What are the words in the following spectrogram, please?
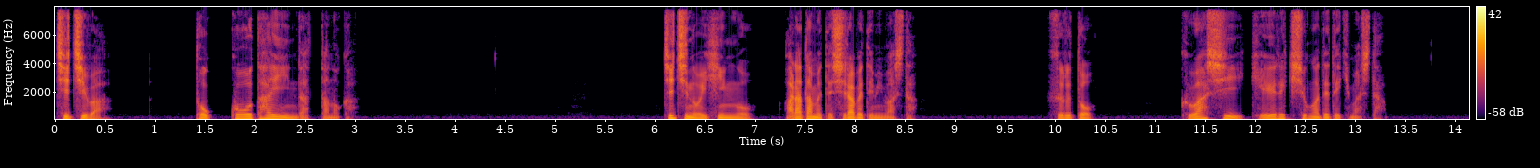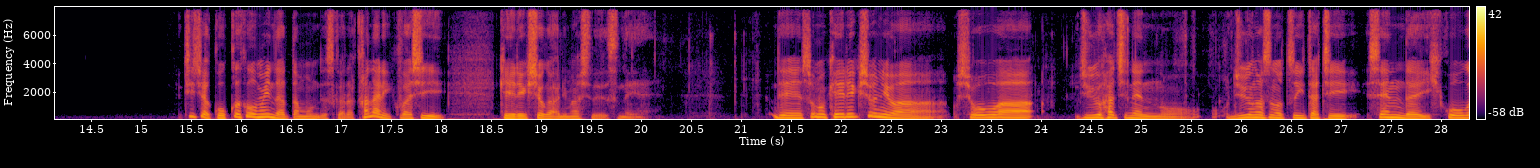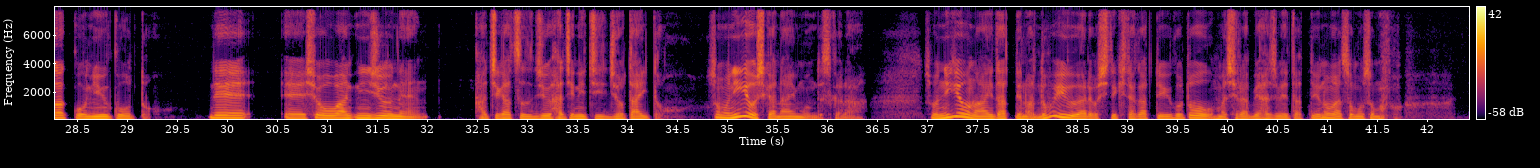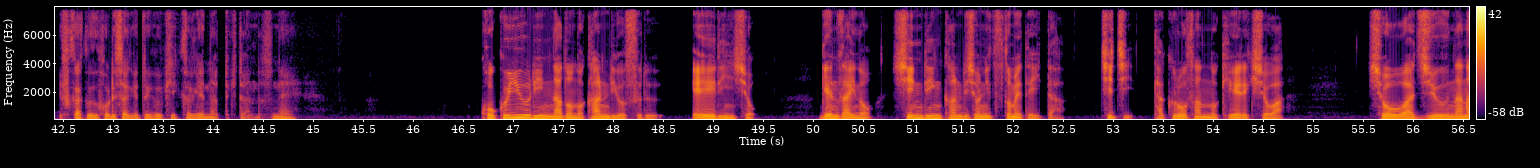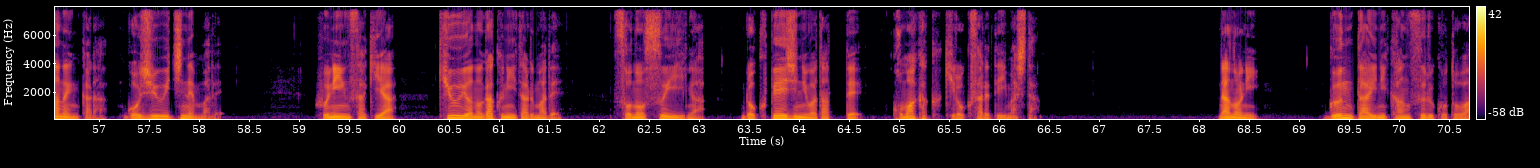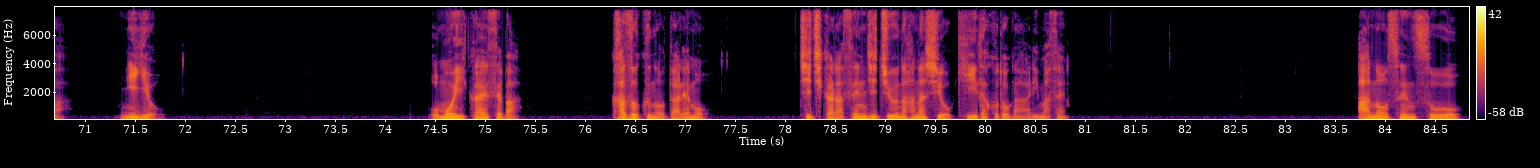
父は特攻隊員だったのか。父の遺品を改めて調べてみました。すると詳しい経歴書が出てきました。父は国家公務員だったもんですからかなり詳しい経歴書がありましてですね。でその経歴書には昭和18年の10月の1日仙台飛行学校入校と。で、えー、昭和20年8月18日除隊と。その2行しかないもんですからその2行の間っていうのはどういうあれをしてきたかっていうことを、まあ、調べ始めたっていうのがそもそも深く掘り下げていくきっかけになってきたんですね。国有林などの管理をする営林署。現在の森林管理所に勤めていた父拓郎さんの経歴書は昭和17年から51年まで赴任先や給与の額に至るまでその推移が6ページにわたって細かく記録されていました。なのに軍隊に関することは2行。思い返せば家族の誰も父から戦時中の話を聞いたことがありません。あの戦争を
